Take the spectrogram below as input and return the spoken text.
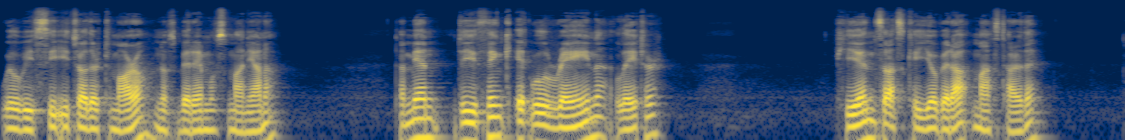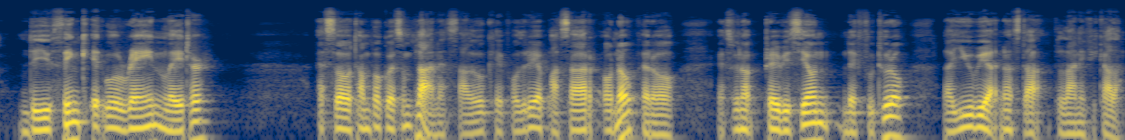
Will we see each other tomorrow? Nos veremos mañana. También, do you think it will rain later? ¿Piensas que lloverá más tarde? Do you think it will rain later? Eso tampoco es un plan, es algo que podría pasar o no, pero es una previsión de futuro. La lluvia no está planificada.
